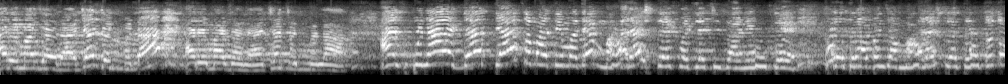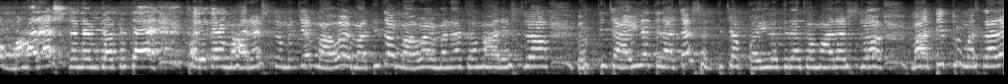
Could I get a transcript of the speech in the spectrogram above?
अरे माझा राजा जन्मला अरे माझा राजा जन्मला. आज पुन्हा एकदा त्याच मातीमध्ये महाराष्ट्र एक वजल्याची जाणीव होते. खरं तर आपण ज्या महाराष्ट्रात राहतो तो महाराष्ट्र नेमका कसा आहे? खरं तर महाराष्ट्र म्हणजे मावळ मातीचा मावळ मनाचा महाराष्ट्र. भक्तीच्या आईला तिराचा शक्तीच्या पहिला तिराचा महाराष्ट्र. मातीत तुमसणारा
